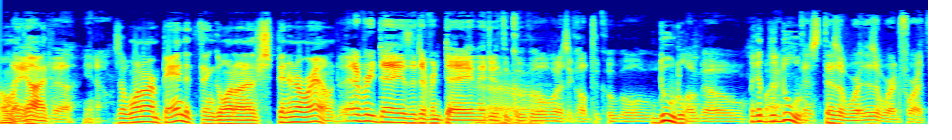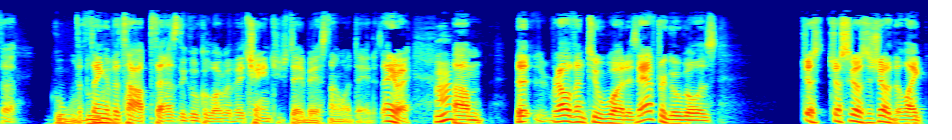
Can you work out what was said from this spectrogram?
Oh my They god, the, you know, there's a one armed bandit thing going on. and They're spinning around. every day is a different day, and they do the Uh, Google. What is it called? The Google Doodle. logo. Look at the doodle. There's, there's a word. There's a word for it. The Google the Doodle. thing at the top that has the Google logo. They change each day based on what day it is. Anyway, Mhm. um, the, relevant to what is after Google is just just goes to show that like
